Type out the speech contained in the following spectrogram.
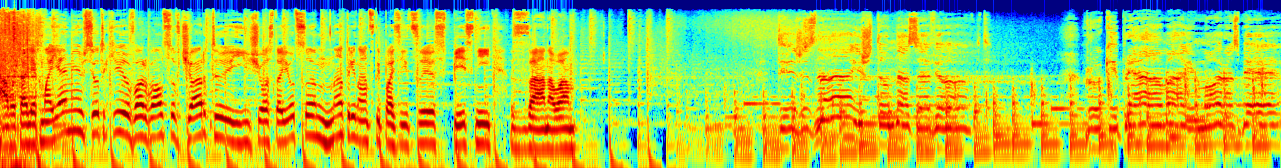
А вот Олег Майами все-таки ворвался в чарт и еще остается на 13 позиции с песней «Заново». Ты же знаешь, что нас зовет Руки прямо и мой разбег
